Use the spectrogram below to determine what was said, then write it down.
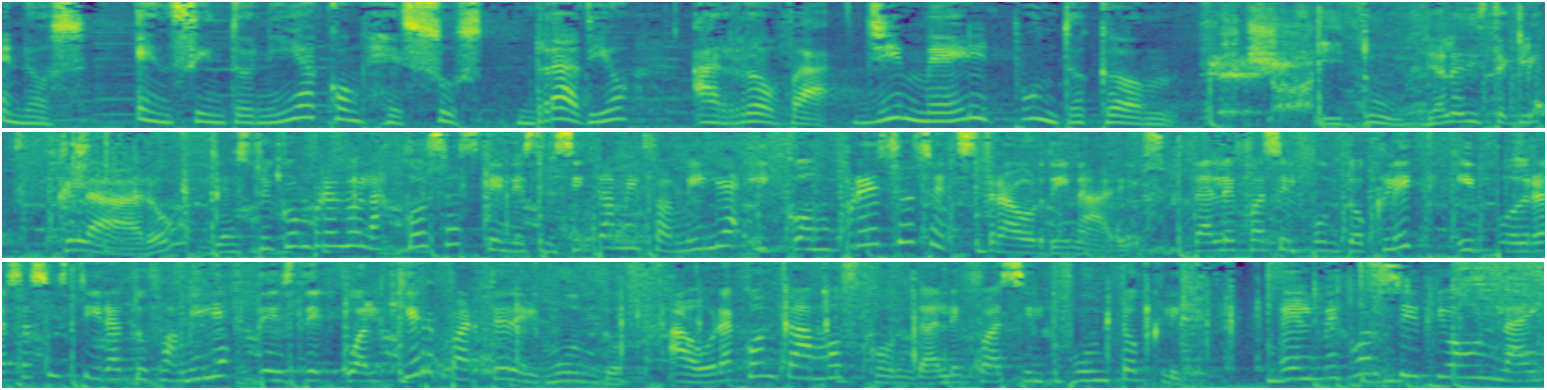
Escríbenos en sintonía con Jesús Radio arroba gmail.com. ¿Y tú ya le diste clic? Claro, ya estoy comprando las cosas que necesita mi familia y con precios extraordinarios. Dale fácil.clic y podrás asistir a tu familia desde cualquier parte del mundo. Ahora contamos con dalefacil.clic el mejor sitio online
